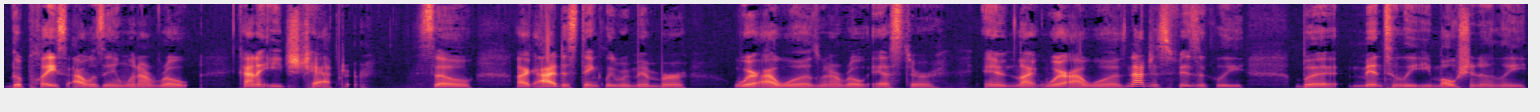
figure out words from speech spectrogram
the place I was in when I wrote kind of each chapter. So, like, I distinctly remember where I was when I wrote Esther and like where I was, not just physically, but mentally, emotionally,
